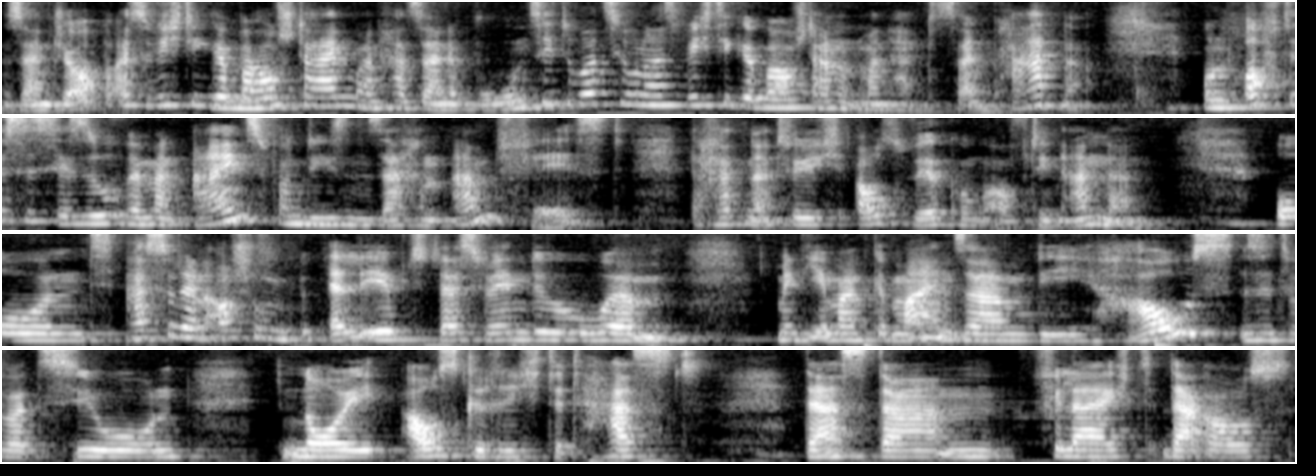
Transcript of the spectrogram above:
seinen Job als wichtiger Mhm. Baustein, man hat seine Wohnsituation als wichtiger Baustein und man hat seinen Partner. Und oft ist es ja so, wenn man eins von diesen Sachen anfasst, da hat natürlich Auswirkungen auf den anderen. Und hast du denn auch schon erlebt, dass wenn du ähm, mit jemand gemeinsam die Haussituation neu ausgerichtet hast, dass dann vielleicht daraus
